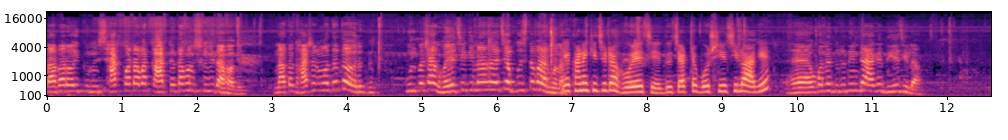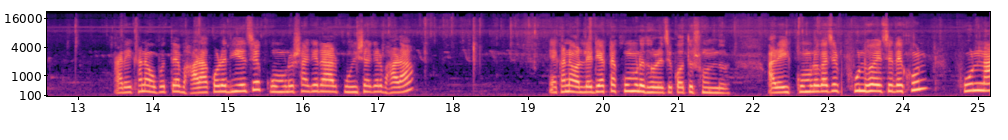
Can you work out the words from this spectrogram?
তারপর ওই শাক কটা আবার কাটতে তখন সুবিধা হবে। না তো ঘাসের মধ্যে তো কুলপো শাক হয়েছে কি না হয়েছে বুঝতে পারব না। এখানে কিছুটা হয়েছে দু চারটে বসিয়েছিল আগে। হ্যাঁ ওখানে দুটো তিনটে আগে দিয়েছিলাম। আর এখানে ওপর থেকে ভাড়া করে দিয়েছে কুমড়ো শাকের আর পুঁই শাকের ভাড়া। এখানে অলরেডি একটা কুমড়ো ধরেছে কত সুন্দর। আর এই কুমড়ো গাছের ফুল হয়েছে দেখুন। ফুল না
